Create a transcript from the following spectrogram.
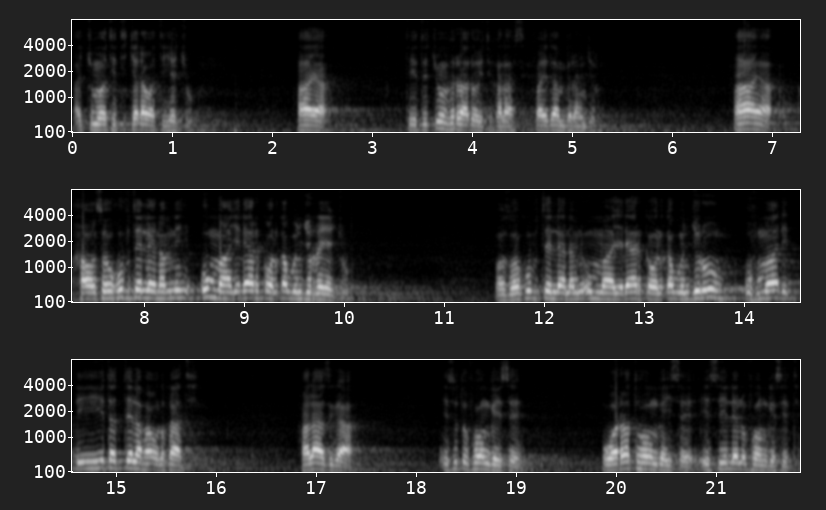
achuma titicha dhawatti jechuudha haya titichuma ofirraa dhoyti khalaas faayidaan biraan jiru haya ha osoo kuftellee namni ummaa jedhee harka ol hin jirre jechuudha osoo kuftellee namni ummaa jedhee harka ol hin jiru ufumaa dhidhiitattee lafaa ol kaati gaa isitu foongeesse warratu hoongeesse isiilleen uf hoongeessite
